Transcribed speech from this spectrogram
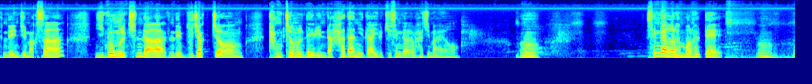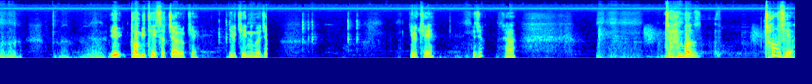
근데 이제 막상 이 공을 친다. 근데 무작정 당점을 내린다. 하단이다. 이렇게 생각을 하지 마요. 응. 생각을 한번 할 때, 응. 이- 더 밑에 있었죠? 이렇게. 이렇게 있는 거죠? 이렇게. 그죠? 자. 자, 한번 쳐보세요.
